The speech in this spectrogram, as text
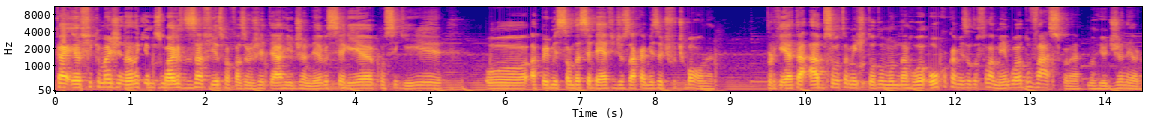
Cara, eu fico imaginando que um dos maiores desafios para fazer um GTA Rio de Janeiro seria conseguir o, a permissão da CBF de usar camisa de futebol, né? Porque ia estar absolutamente todo mundo na rua, ou com a camisa do Flamengo ou a do Vasco, né? No Rio de Janeiro.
